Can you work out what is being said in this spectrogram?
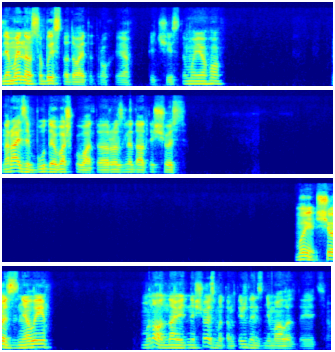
Для мене особисто, давайте трохи підчистимо його. Наразі буде важкувато розглядати щось. Ми щось зняли. Ну, навіть не щось, ми там тиждень знімали, здається.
